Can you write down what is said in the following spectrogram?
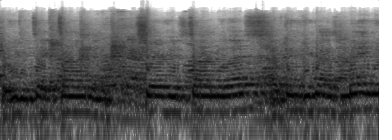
If he would take time and share his time with us. I think you guys may know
